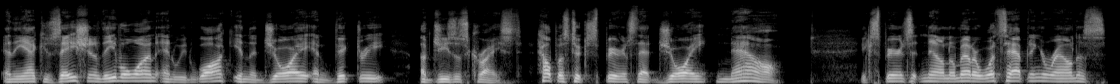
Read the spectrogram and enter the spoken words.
and the accusation of the evil one, and we'd walk in the joy and victory of Jesus Christ. Help us to experience that joy now experience it now, no matter what's happening around us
